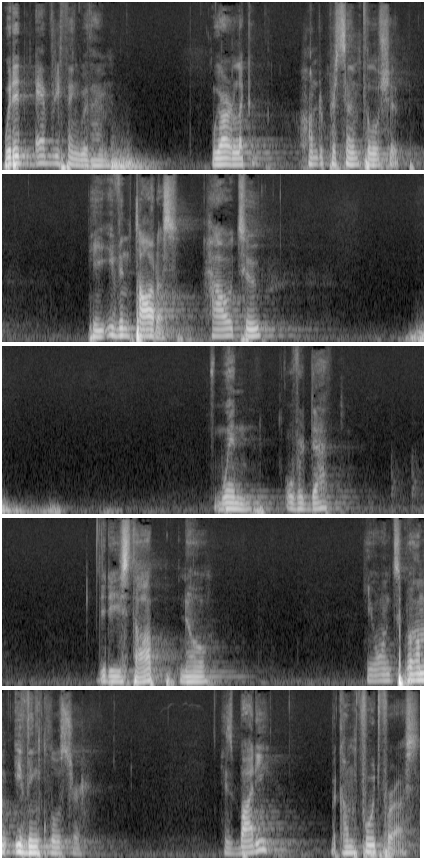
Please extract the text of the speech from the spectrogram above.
We did everything with him. We are like 100% fellowship. He even taught us how to win over death. Did he stop? No. He wants to come even closer. His body become food for us.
